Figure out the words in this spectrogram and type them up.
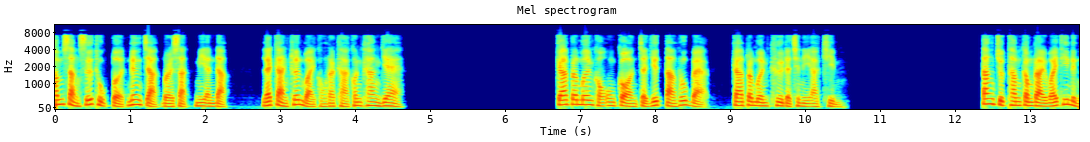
คำสั่งซื้อถูกเปิดเนื่องจากบริษัทมีอันดับ และการเคลื่อนไหวของราคาค่อนข้างแย่ การประเมินขององค์กรจะยึดตามรูปแบบ การประเมินคือดัชนีอาคิม ตั้งจุดทำกำไรไว้ที่ 135.39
